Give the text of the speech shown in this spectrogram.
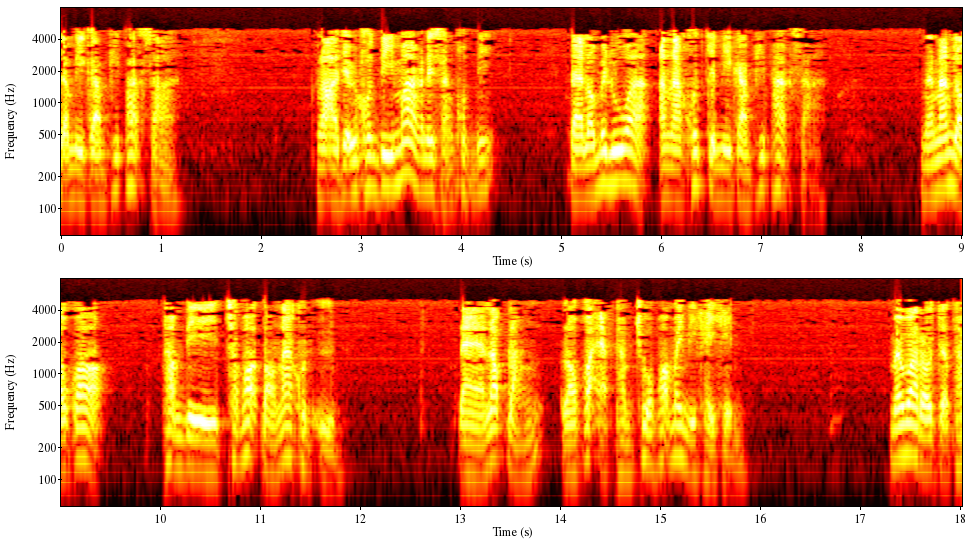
จะมีการพิพากษา เราอาจจะเป็นคนดีมากในสังคมนี้ แต่เราไม่รู้ว่าอนาคตจะมีการพิพากษา ดังนั้นเราก็ ทำดีเฉพาะต่อหน้าคนอื่น แต่รับหลังเราก็แอบทำชั่ว เพราะไม่มีใครเห็น ไม่ว่าเราจะท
